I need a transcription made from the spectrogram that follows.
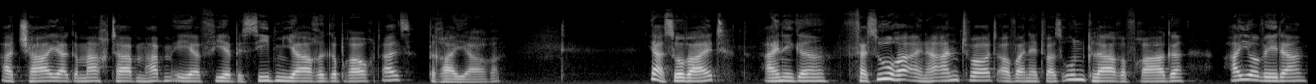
Acharya gemacht haben, haben eher vier bis sieben Jahre gebraucht als drei Jahre. Ja, soweit einige Versuche einer Antwort auf eine etwas unklare Frage Ayurveda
